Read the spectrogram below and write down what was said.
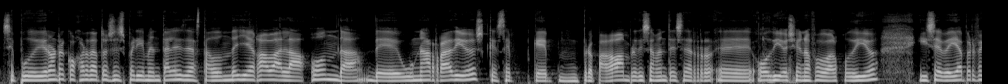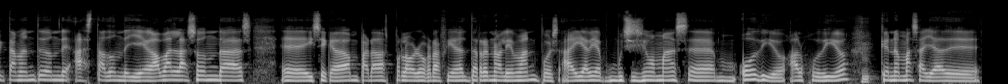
se pudieron recoger datos experimentales de hasta dónde llegaba la onda de unas radios que se que mm, propagaban precisamente ese eh, odio xenófobo al judío y se veía perfectamente donde hasta donde llegaban las ondas eh, y se quedaban paradas por la orografía del terreno alemán, pues ahí había muchísimo más eh, odio al judío que no más allá de,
